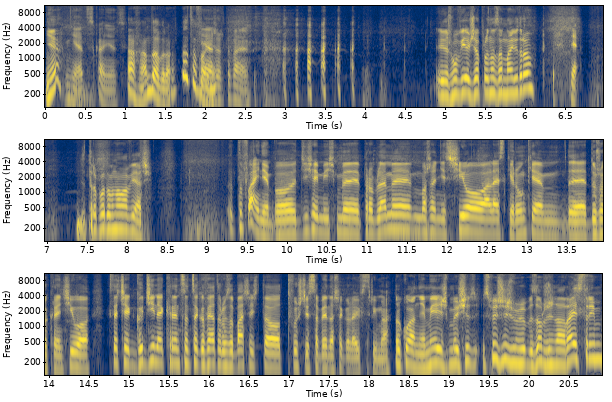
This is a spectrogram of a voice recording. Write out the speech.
Nie? Nie, to jest koniec. Aha, dobra, no to Nie, fajnie. żartowałem. Już mówiłeś o prognozach na jutro? Nie. Jutro podobno ma wiać. To fajnie, bo dzisiaj mieliśmy problemy, może nie z siłą, ale z kierunkiem, e, dużo kręciło. Chcecie godzinę kręcącego wiatru zobaczyć, to twórzcie sobie naszego live streama. Dokładnie. Mieliśmy słyszeliśmy, żeby zdążyć na live stream,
